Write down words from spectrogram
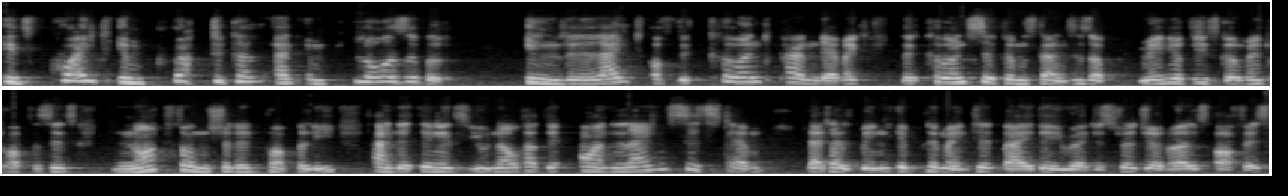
it's quite impractical and implausible in the light of the current pandemic, the current circumstances of many of these government offices not functioning properly. And the thing is, you now have the online system that has been implemented by the Registrar General's office.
